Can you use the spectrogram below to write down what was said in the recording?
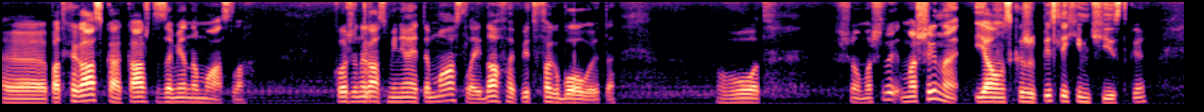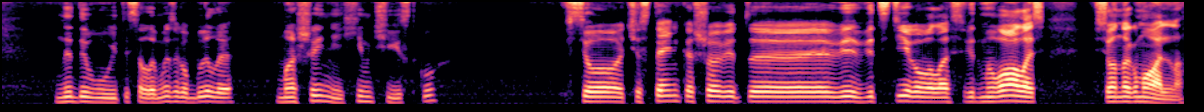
е, підкраска, кожна заміна масла. Кожен раз міняєте масло і дафа підфарбовуєте. Вот. Що, машина, я вам скажу, після хімчистки. Не дивуйтесь, але ми зробили машині хімчистку. Все чистенько, що від, е, від, відстірувалось, відмивалось, все нормально.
